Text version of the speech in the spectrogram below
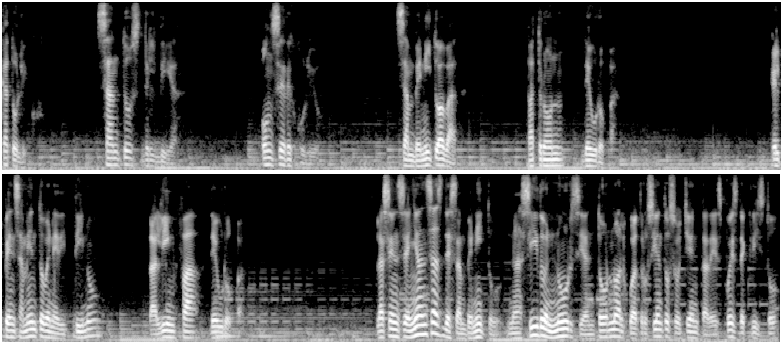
Católico. Santos del Día. 11 de julio. San Benito Abad, patrón de Europa. El pensamiento benedictino, la linfa de Europa. Las enseñanzas de San Benito, nacido en Nurcia en torno al 480 después de Cristo,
